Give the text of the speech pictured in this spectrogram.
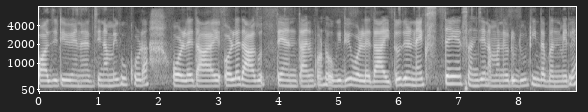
ಪಾಸಿಟಿವ್ ಎನರ್ಜಿ ನಮಗೂ ಕೂಡ ಒಳ್ಳೇದಾಯ್, ಒಳ್ಳೇದಾಗುತ್ತೆ ಅಂತ ಅಂದ್ಕೊಂಡು ಹೋಗಿದ್ವಿ. ಒಳ್ಳೆಯದಾಯಿತು ನೆಕ್ಸ್ಟ್ ಡೇ ಸಂಜೆ ನಮ್ಮ ಮನೆಯವರು ಡ್ಯೂಟಿಯಿಂದ ಬಂದಮೇಲೆ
